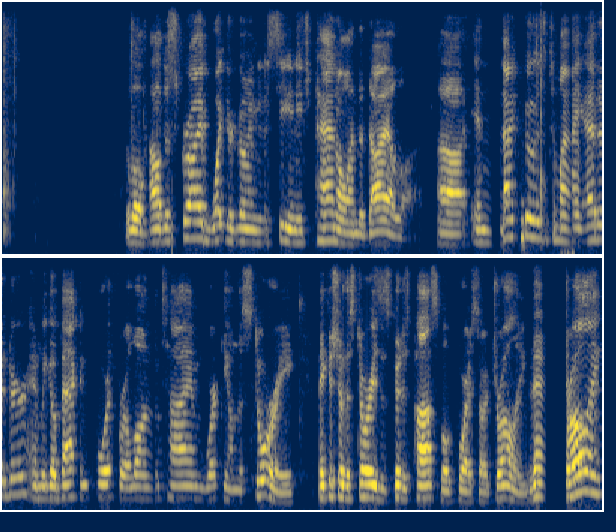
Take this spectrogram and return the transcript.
the little. I'll describe what you're going to see in each panel and the dialogue. Uh, and that goes to my editor, and we go back and forth for a long time working on the story, making sure the story is as good as possible before I start drawing. Then drawings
